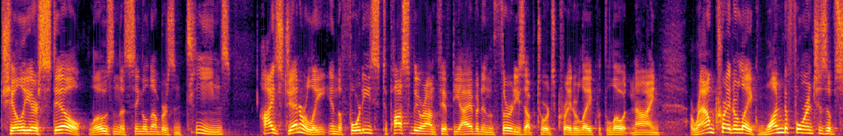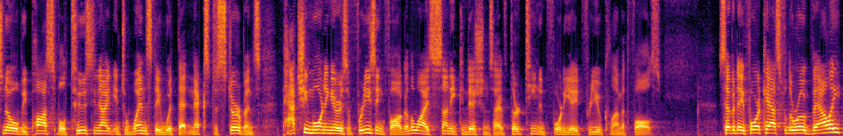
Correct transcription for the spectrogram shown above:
chillier still. Lows in the single numbers and teens. Highs generally in the 40s to possibly around 50. I have it in the 30s up towards Crater Lake with the low at 9. Around Crater Lake, 1 to 4 inches of snow will be possible Tuesday night into Wednesday with that next disturbance. Patchy morning areas of freezing fog, otherwise sunny conditions. I have 13 and 48 for you, Klamath Falls. Seven day forecast for the Rogue Valley.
